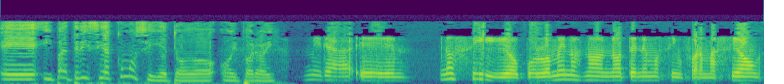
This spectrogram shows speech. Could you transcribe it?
Eh, y Patricia, ¿cómo sigue todo hoy por hoy? Mira, eh, no sigue, o por lo menos no, no tenemos información.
